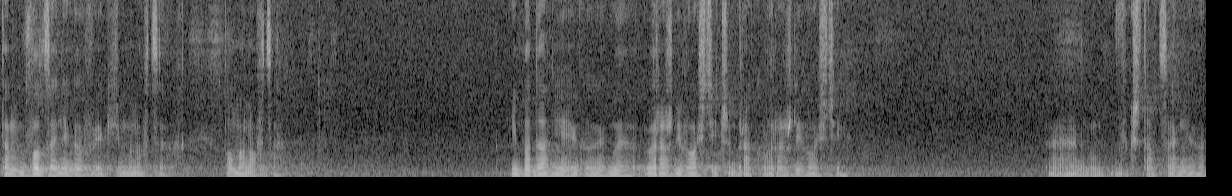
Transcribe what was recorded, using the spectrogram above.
Tam wodzenie go w jakiejś manowce, po manowcach. I badanie jego jakby wrażliwości czy braku wrażliwości. E, Wykształcenia,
